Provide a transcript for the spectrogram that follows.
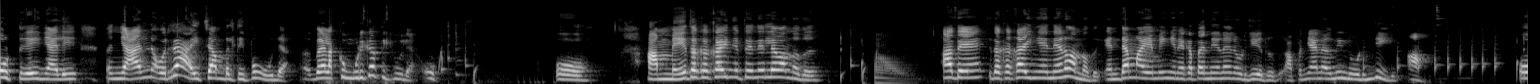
തൊട്ട് കഴിഞ്ഞാൽ ഞാൻ ഒരാഴ്ച അമ്പലത്തിൽ പോവില്ല വിളക്കും കൂടി കത്തിക്കൂല. ഓ. ഓ. അമ്മ ഇതൊക്കെ കഴിഞ്ഞിട്ട് തന്നെയല്ലേ വന്നത്? അതെ ഇതൊക്കെ കഴിഞ്ഞ് തന്നെയാണ് വന്നത്. എന്റെ അമ്മയമ്മ ഇങ്ങനെയൊക്കെ തന്നെയാണ് എന്നോട് ചെയ്തത്. അപ്പം ഞാനത് നിന്നോടും ചെയ്യും. ആ. ഓ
